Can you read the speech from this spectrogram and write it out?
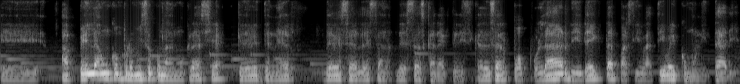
eh, apela a un compromiso con la democracia que debe tener, debe ser de, esta, de estas características, debe ser popular, directa, participativa y comunitaria,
